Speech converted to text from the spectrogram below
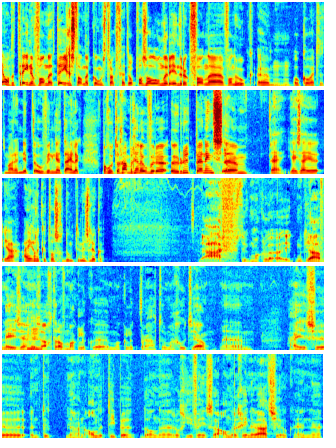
Ja, want de trainer van de tegenstander, komen we straks verder op, was al onder de indruk van, eh, van de Hoek. Ehm, Mhm. Ook al werd het maar een nipte overwinning uiteindelijk. Maar goed, we gaan beginnen over eh, Ruud Pennings. Ja. Ehm, ja, jij zei eh, ja, eigenlijk het was gedoemd te mislukken. Ja, is natuurlijk makkelijk. Ik moet ja of nee zeggen. Mhm. is achteraf makkelijk, makkelijk praten. Maar goed, ja. ehm, hij is een, ja, een ander type dan Rogier Veenstra. Andere generatie ook. En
